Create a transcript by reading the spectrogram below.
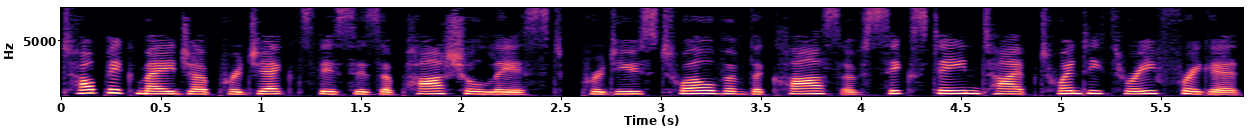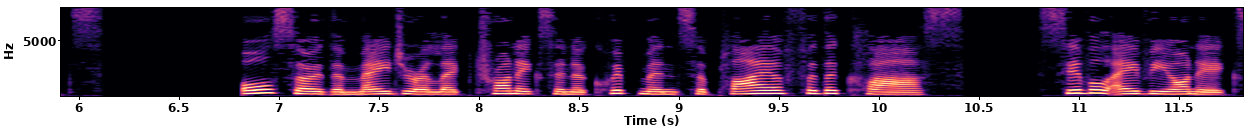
Topic major projects This is a partial list, produced 12 of the class of 16 Type 23 frigates. Also the major electronics and equipment supplier for the class. Civil avionics,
